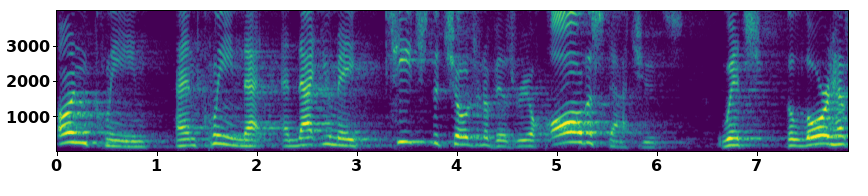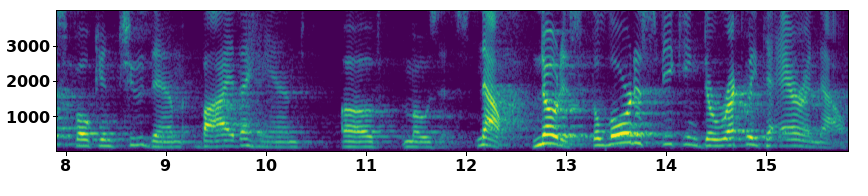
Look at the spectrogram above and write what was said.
unclean and clean, that, and that you may teach the children of Israel all the statutes which the Lord has spoken to them by the hand of Moses. Now, notice the Lord is speaking directly to Aaron now.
